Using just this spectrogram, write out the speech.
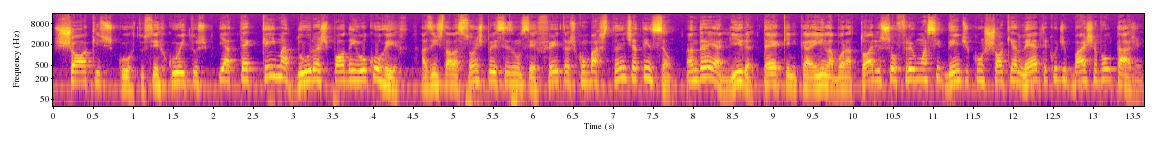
Choques, curtos-circuitos e até queimaduras podem ocorrer as instalações precisam ser feitas com bastante atenção. Andréa Lira, técnica em laboratório, sofreu um acidente com choque elétrico de baixa voltagem.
